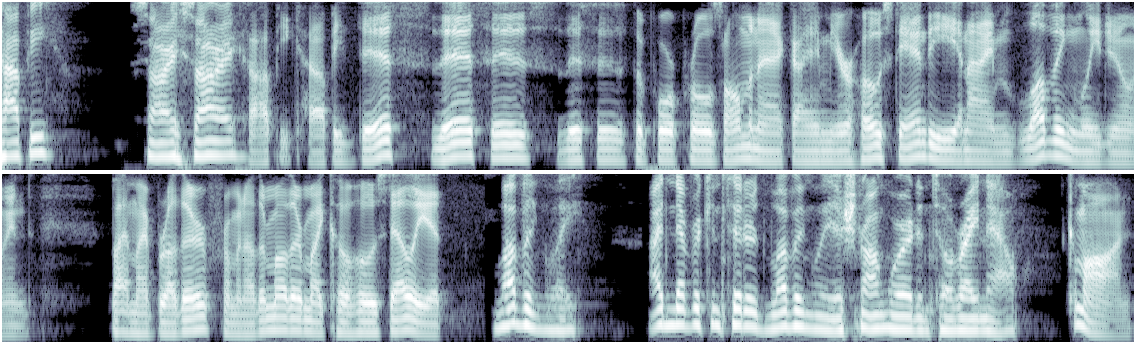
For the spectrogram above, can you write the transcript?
Copy, copy. Sorry, sorry. Copy, copy. This, this is this is the Poor Proles Almanac. I am your host Andy, and I'm lovingly joined by my brother from another mother, my co-host Elliot. Lovingly. I'd never considered lovingly a strong word until right now. Come on,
